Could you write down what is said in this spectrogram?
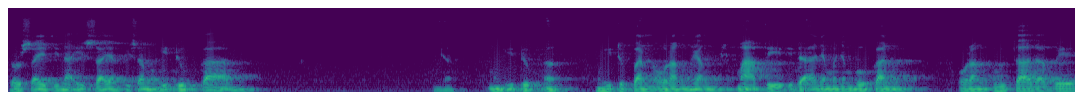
terus Sayyidina Isa yang bisa menghidupkan. Ya, menghidup eh, menghidupkan orang yang mati tidak hanya menyembuhkan orang buta tapi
